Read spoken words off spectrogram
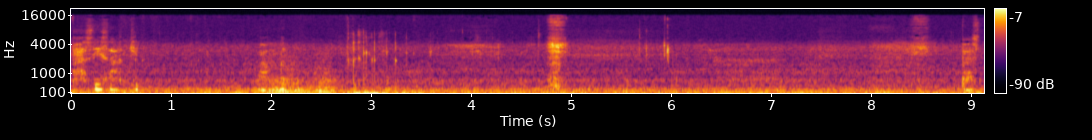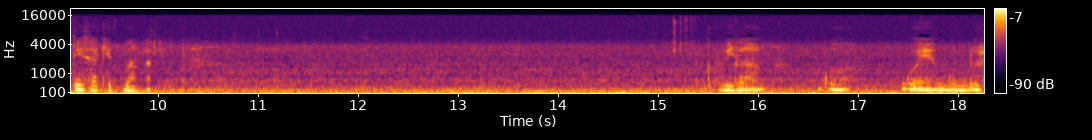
Pasti sakit banget pasti sakit banget. Gue bilang gue gue yang mundur.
